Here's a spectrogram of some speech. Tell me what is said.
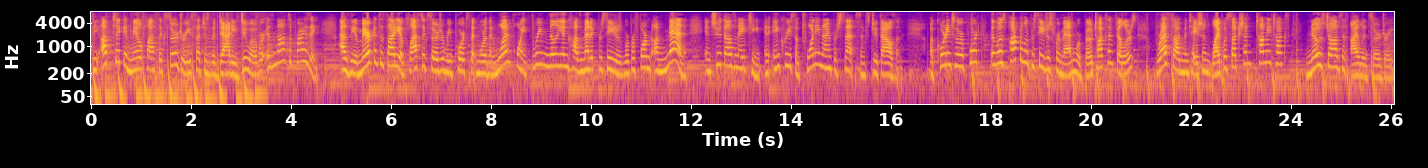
The uptick in male plastic surgery, such as the daddy do over, is not surprising, as the American Society of Plastic Surgeons reports that more than 1.3 million cosmetic procedures were performed on men in 2018, an increase of 29% since 2000. According to the report, the most popular procedures for men were Botox and fillers, breast augmentation, liposuction, tummy tucks, nose jobs, and eyelid surgery.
